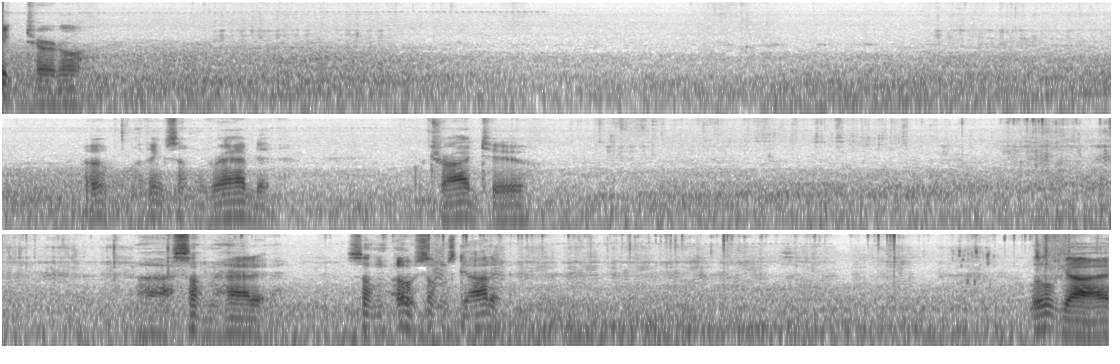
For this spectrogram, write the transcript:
Big turtle. Oh, I think something grabbed it. Or tried to. Ah, something had it. Something, oh, something's got it. Little guy.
